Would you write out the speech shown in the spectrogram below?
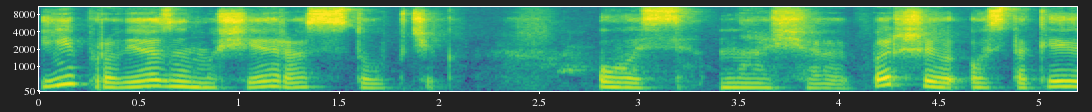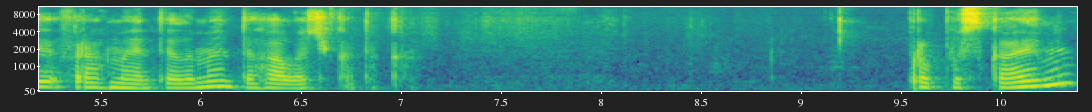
І пров'язуємо ще раз стовпчик. Ось наш перший ось такий фрагмент, елемент, галочка така. Пропускаємо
